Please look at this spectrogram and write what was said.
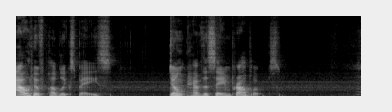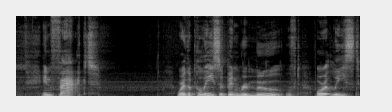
out of public space don't have the same problems. In fact, where the police have been removed, or at least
